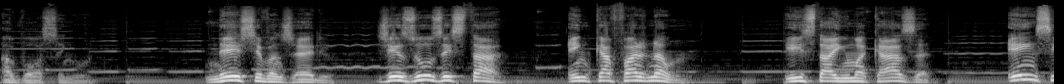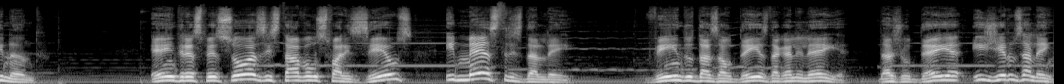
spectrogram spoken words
a vós, Senhor. Neste Evangelho, Jesus está em Cafarnaum e está em uma casa ensinando. Entre as pessoas estavam os fariseus e mestres da lei, vindo das aldeias da Galileia, da Judéia e Jerusalém.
